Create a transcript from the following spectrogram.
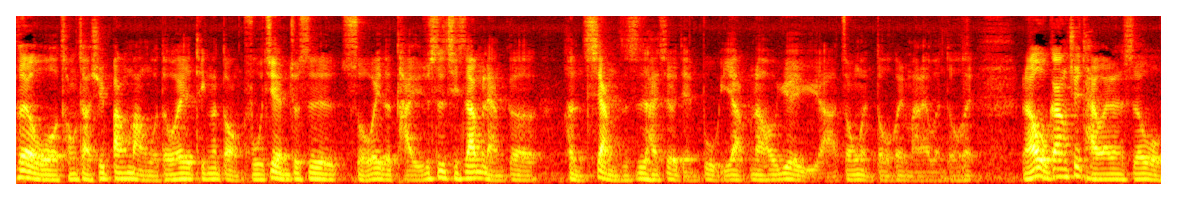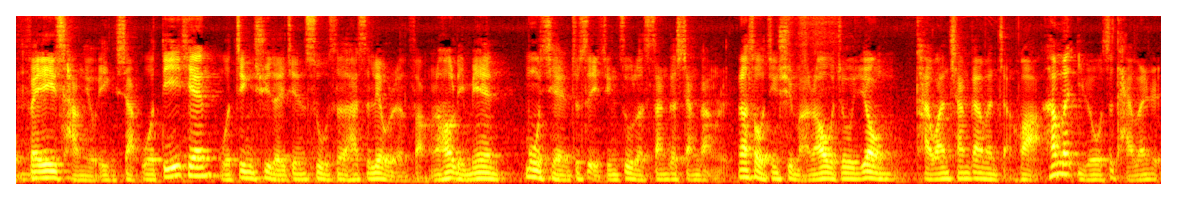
所以我从小去帮忙，我都会听得懂福建就是所谓的台语，就是其实他们两个很像，只是还是有点不一样。然后粤语啊、中文都会，马来文都会。然后我刚去台湾的时候，我非常有印象。我第一天我进去的一间宿舍，它是六人房，然后里面目前就是已经住了三个香港人。那时候我进去嘛，然后我就用台湾腔跟他们讲话，他们以为我是台湾人。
